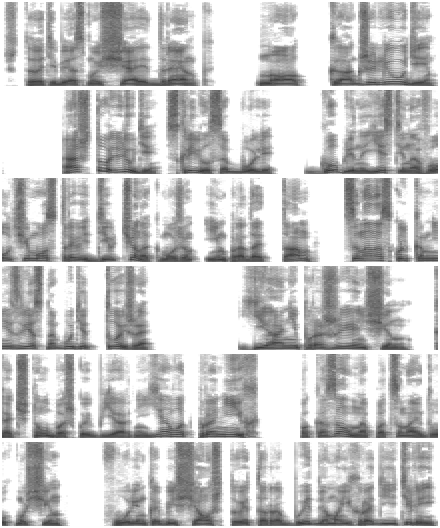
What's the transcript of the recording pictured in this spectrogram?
«Что тебя смущает, Дрэнк?» «Но как же люди?» «А что люди?» – скривился Болли. «Гоблины есть и на Волчьем острове, девчонок можем им продать там. Цена, насколько мне известно, будет той же». «Я не про женщин», – качнул башкой Бьярни. «Я вот про них», – показал на пацана и двух мужчин. Форинг обещал, что это рабы для моих родителей.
